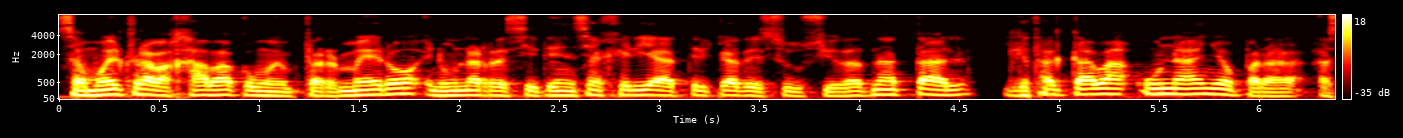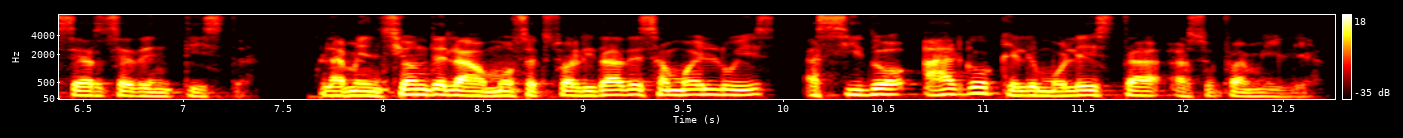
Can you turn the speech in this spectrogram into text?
Samuel trabajaba como enfermero en una residencia geriátrica de su ciudad natal y le faltaba un año para hacerse dentista. La mención de la homosexualidad de Samuel Luis ha sido algo que le molesta a su familia.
